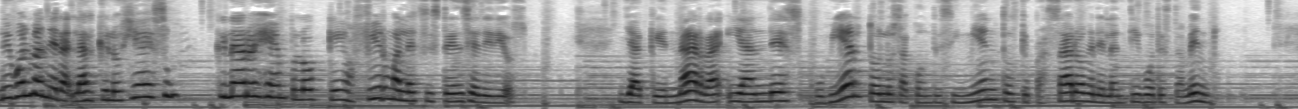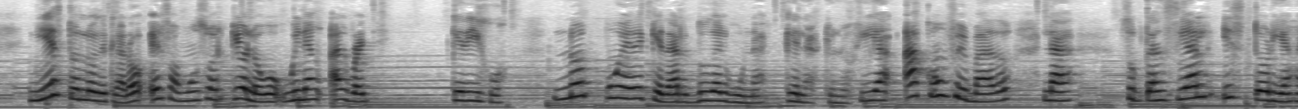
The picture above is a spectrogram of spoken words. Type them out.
De igual manera, la arqueología es un claro ejemplo que afirma la existencia de Dios ya que narra y han descubierto los acontecimientos que pasaron en el Antiguo Testamento. Y esto lo declaró el famoso arqueólogo William Albright, que dijo, no puede quedar duda alguna que la arqueología ha confirmado la substancial historia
